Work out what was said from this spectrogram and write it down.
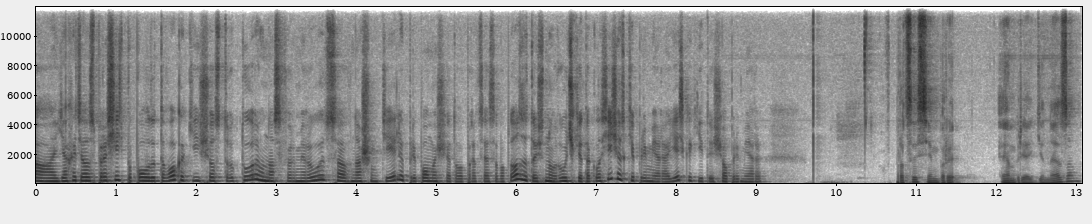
А, я хотела спросить по поводу того, какие еще структуры у нас формируются в нашем теле при помощи этого процесса апоптоза. То есть, ну, ручки — это классический пример, а есть какие-то еще примеры? В процессе эмбри... эмбриогенеза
